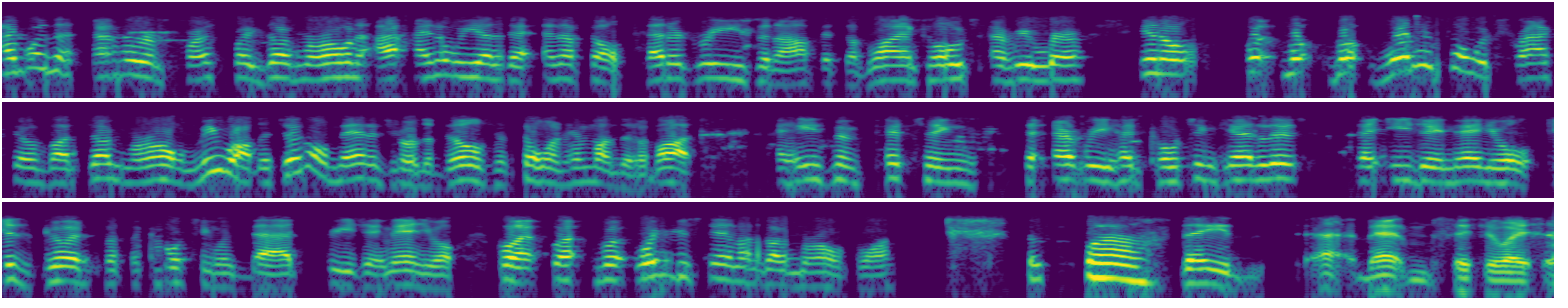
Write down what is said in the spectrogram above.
I wasn't ever impressed by Doug Marrone. I, I know he has that NFL pedigree. He's an offensive line coach everywhere. You know, but, but, but what is so attractive about Doug Marrone? Meanwhile, the general manager of the Bills is throwing him under the bus, and he's been pitching to every head coaching candidate that EJ Manuel is good, but the coaching was bad for EJ Manuel. But, but, but where do you stand on Doug Marrone, Twan? Well, they uh, that situation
